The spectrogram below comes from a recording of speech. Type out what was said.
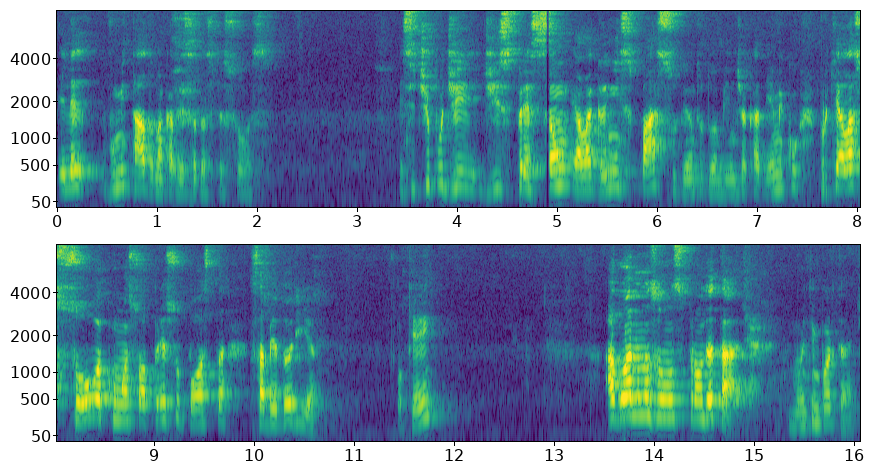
ele é vomitado na cabeça das pessoas. Esse tipo de, de expressão, ela ganha espaço dentro do ambiente acadêmico porque ela soa com a sua pressuposta sabedoria. Ok? Agora nós vamos para um detalhe muito importante,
